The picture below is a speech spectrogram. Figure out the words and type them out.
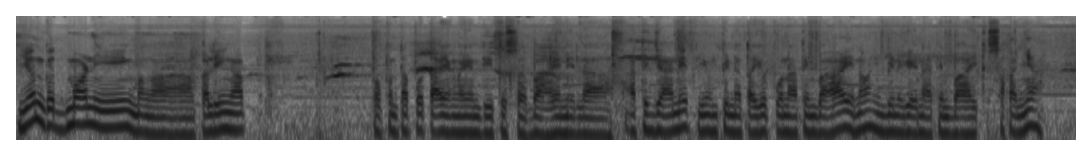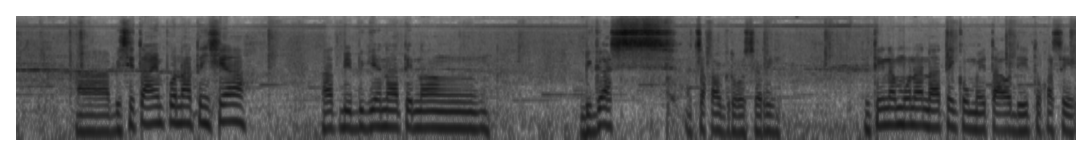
Yun, good morning mga kalingap. Papunta po tayo ngayon dito sa bahay nila Ate Janet, yung pinatayo po natin bahay, no? Yung binigay natin bahay sa kanya. Ah, bisitahin po natin siya at bibigyan natin ng bigas at saka grocery. Titingnan muna natin kung may tao dito kasi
